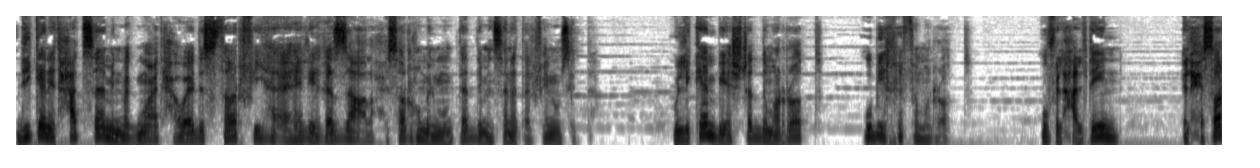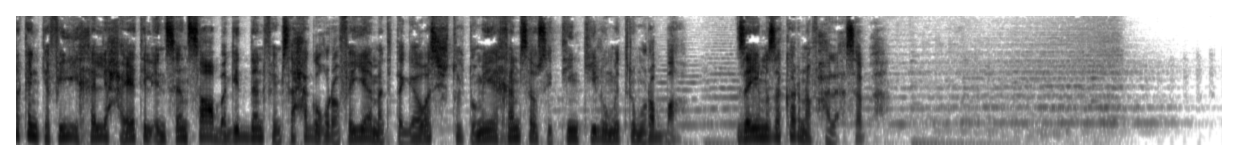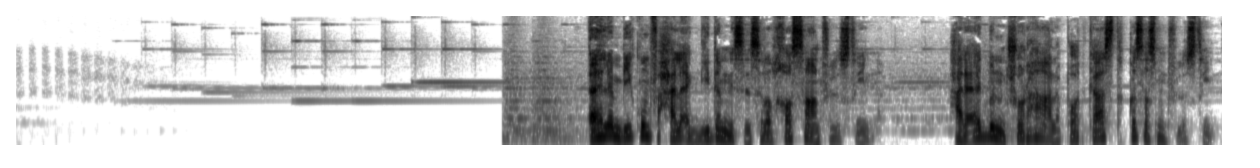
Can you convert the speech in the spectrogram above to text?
دي كانت حادثة من مجموعة حوادث ثار فيها أهالي غزة على حصارهم الممتد من سنة 2006 واللي كان بيشتد مرات وبيخف مرات. وفي الحالتين الحصار كان كفيل يخلي حياة الإنسان صعبة جدا في مساحة جغرافية ما تتجاوزش 365 كيلو متر مربع زي ما ذكرنا في حلقة سابقة. أهلا بيكم في حلقة جديدة من السلسلة الخاصة عن فلسطين. حلقات بننشرها على بودكاست قصص من فلسطين.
